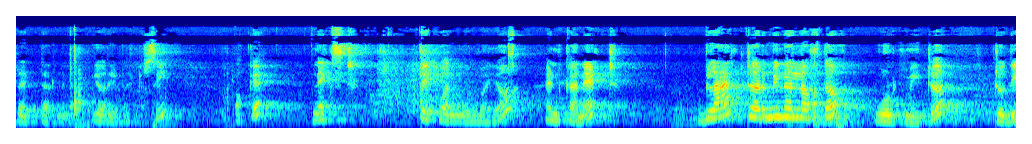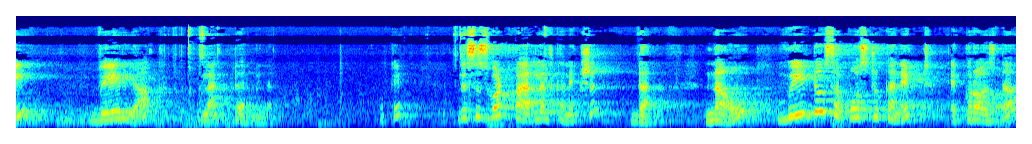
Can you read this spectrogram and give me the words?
red terminal you are able to see. Okay, next take one more wire and connect black terminal of the voltmeter to the variac black terminal. Okay. This is what parallel connection done. Now V2 supposed to connect across the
